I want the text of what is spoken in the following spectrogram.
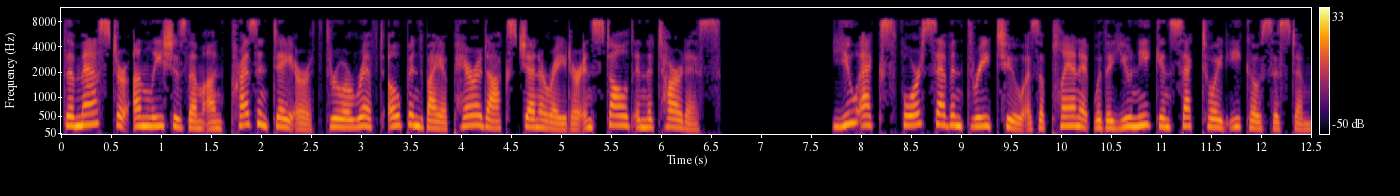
The Master unleashes them on present-day Earth through a rift opened by a paradox generator installed in the TARDIS. UX-4732 is a planet with a unique insectoid ecosystem,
